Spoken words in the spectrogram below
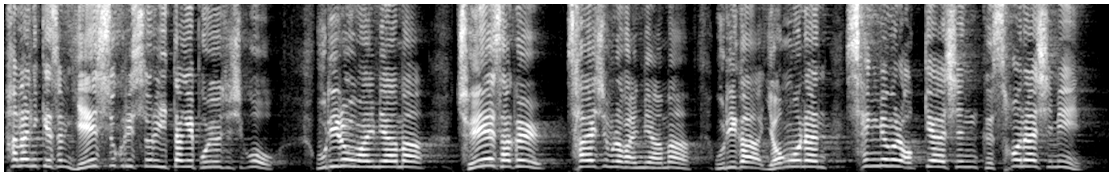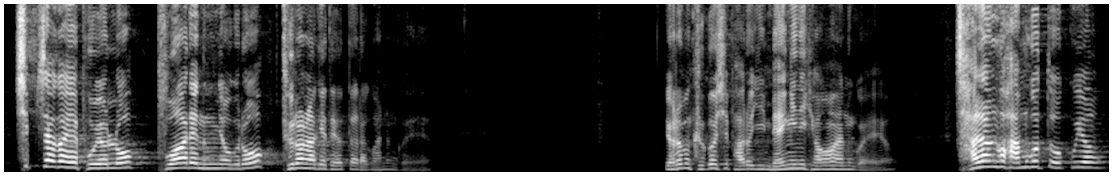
하나님께서는 예수 그리스도를 이 땅에 보여주시고 우리로 말미암아 죄의 삭을 사하심으로 말미암아 우리가 영원한 생명을 얻게 하신 그 선하심이 십자가의 보혈로 부활의 능력으로 드러나게 되었다라고 하는 거예요. 여러분 그것이 바로 이 맹인이 경험하는 거예요. 잘한 거 아무것도 없고요.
